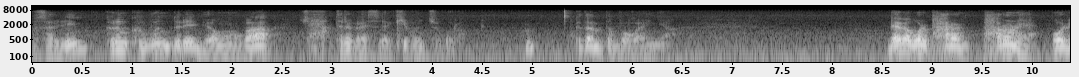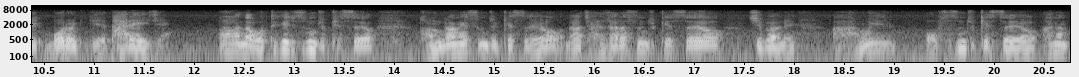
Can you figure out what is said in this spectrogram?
보살님 그런 그분들의 명호가 쫙 들어가 있어요 기본적으로. 응? 그 다음에 또 뭐가 있냐? 내가 뭘 발언 발언해 뭘 뭐를 예, 바래 이제 아 나 어떻게 해줬으면 좋겠어요 건강했으면 좋겠어요 나 잘 살았으면 좋겠어요 집안에 아무 일 없었으면 좋겠어요 하는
